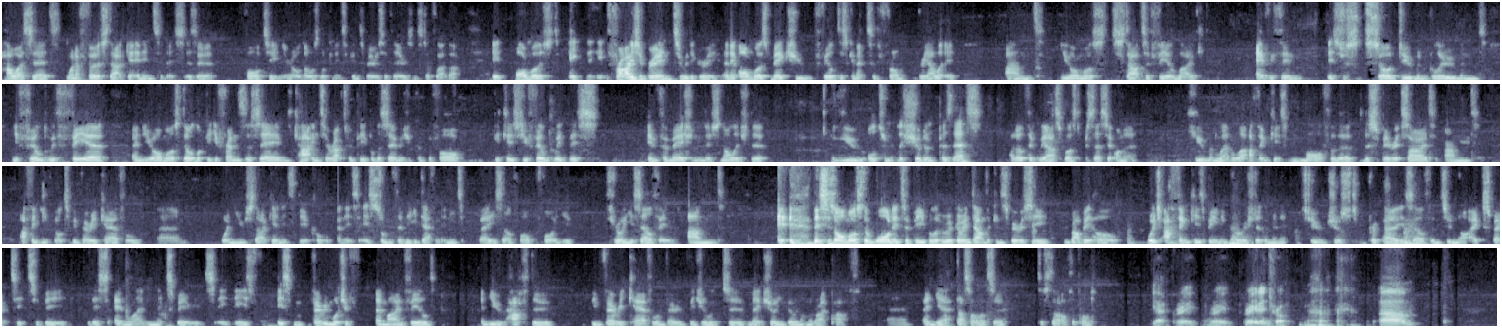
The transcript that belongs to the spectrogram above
how I said when I first started getting into this as a 14 year old, I was looking into conspiracy theories and stuff like that. It almost it, it fries your brain to a degree, and it almost makes you feel disconnected from reality, and you almost start to feel like everything is just so doom and gloom, and you're filled with fear, and you almost don't look at your friends the same. You can't interact with people the same as you could before because you're filled with this information and this knowledge that you ultimately shouldn't possess. I don't think we are supposed to possess it on a human level. I think it's more for the, the spirit side. And I think you've got to be very careful um, when you start getting into the occult. And it's, it's something that you definitely need to prepare yourself for before you throw yourself in. And it, this is almost a warning to people who are going down the conspiracy rabbit hole, which I think is being encouraged at the minute to just prepare yourself and to not expect it to be this enlightening experience. It is it's very much a, a minefield, and you have to be very careful and very vigilant to make sure you're going on the right path. Um, and yeah, that's all I'd say to start off the pod. Yeah, great, great, great intro. um,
